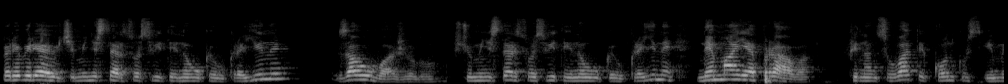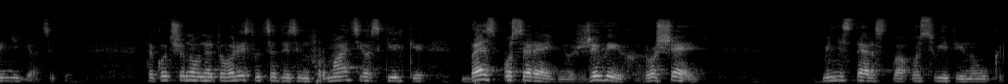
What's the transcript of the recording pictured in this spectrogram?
перевіряючи Міністерство освіти і науки України, зауважило, що Міністерство освіти і науки України не має права фінансувати конкурс імені Яцика. Так от, шановне товариство, це дезінформація, оскільки безпосередньо живих грошей Міністерства освіти і науки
